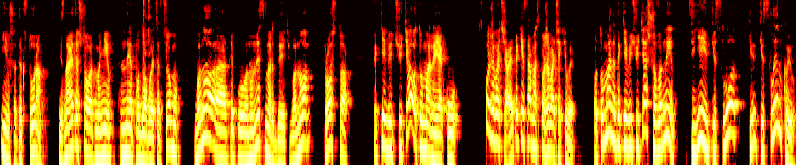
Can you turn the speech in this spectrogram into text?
інша текстура. І знаєте, що от мені не подобається в цьому? Воно, е, типу, ну не смердить, воно просто таке відчуття, от у мене, як у споживача, я такий самий споживач, як і ви. От у мене таке відчуття, що вони цією кисло, кислинкою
